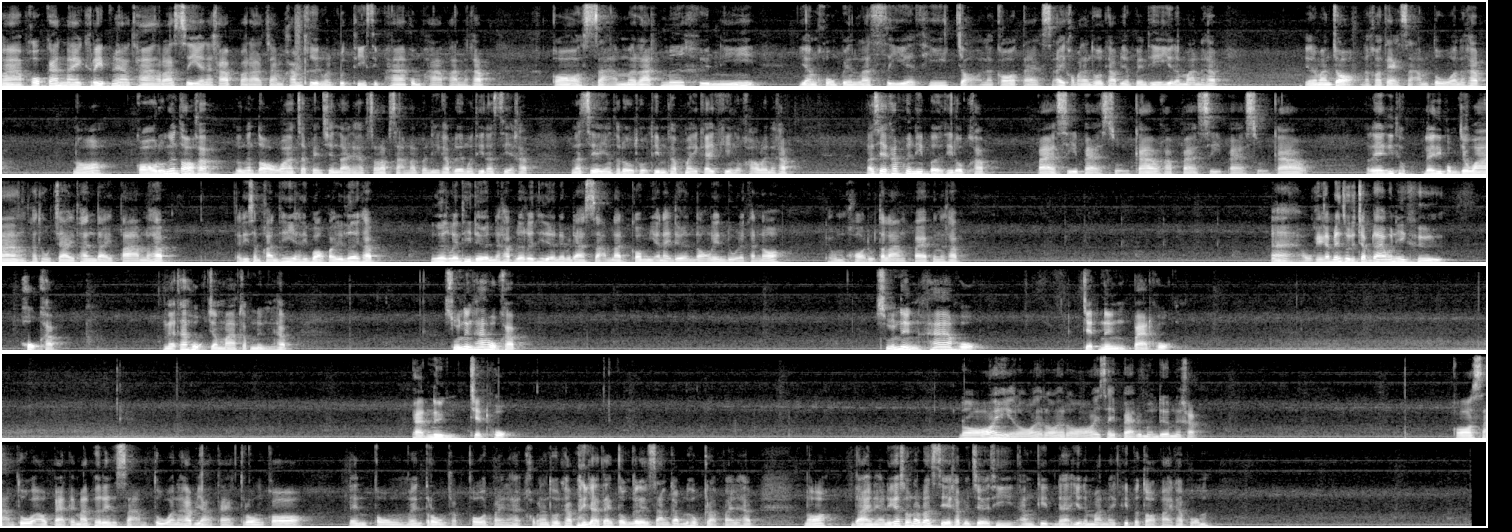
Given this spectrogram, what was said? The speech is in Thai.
มาพบกันในคลิปแนวทางรัสเซียนะครับ ประจำค่ำคืนวันพุธที่ 15 กุมภาพันธ์นะครับ ก็สามรัฐเมื่อคืนนี้ ยังคงเป็นรัสเซียที่เจาะแล้วก็แตกไอ้ของประทานโทษครับ ยังเป็นที่เยอรมันนะครับ เยอรมันเจาะแล้วก็แตก 3 ตัวนะครับเนาะก็รู้กันต่อครับรู้กันต่อว่าจะเป็นเช่นไรนะครับสำหรับ3นัดวันนี้ครับเริ่มกันที่รัสเซียครับ รัสเซียยังทะโดโถทิมครับไม่ใกล้เคียงกับเขาเลยนะครับ รัสเซียครับคืนนี้เปิดที่ลบครับ 84809 ครับ 84809 เลขที่เลขที่ผมจะวาง ถ้าถูกใจท่านใดตามนะครับ แต่ที่สำคัญที่อย่างที่บอกไปเรื่อยๆครับเลือกเล่นที่เดินนะครับ เลือกเล่นที่เดินในบรรดา3รัฐก็มีอันไหนเดินลองเล่นดูแล้วกันเนาะ เดี๋ยวผมขอดูตารางแป๊บนึงนะครับ อ่าโอเคครับเด่นสุดที่จับได้วันนี้คือ 6 ครับ และถ้า 6 จะมากับ1ครับ 0156 ครับ 0156 7186 8176 ร้อยร้อยร้อยร้อยใส่แปดไปเหมือนเดิมนะครับ ก็สามตัวเอาแปดไปมัดเพื่อเล่นสามตัวนะครับ อยากแตกตรงก็เล่นตรงเล่นตรงกับโต๊ดไปนะฮะขอประทานโทษครับ อยากแตกตรงก็เล่นสามกับลูกหกกลับไปนะครับเนาะได้เนี่ยอันนี้ก็สำหรับรัสเซียครับไปเจอที่อังกฤษและเยอรมันในคลิปต่อไปครับผม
